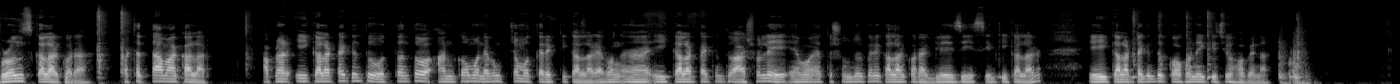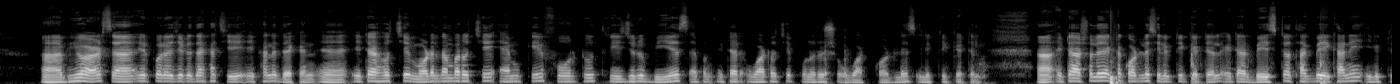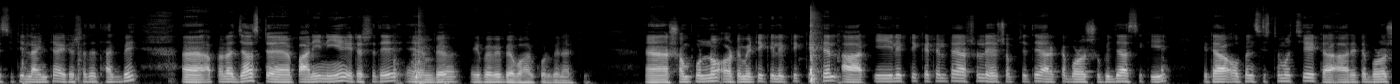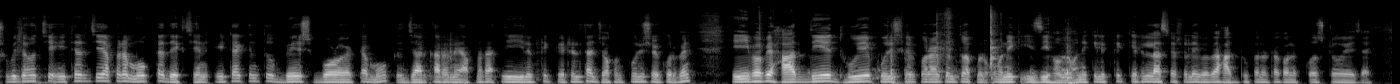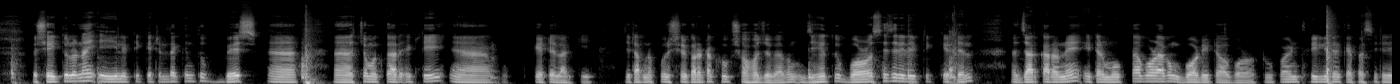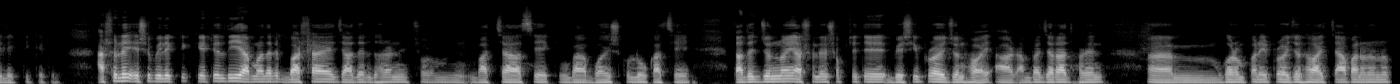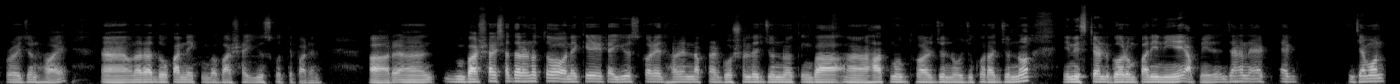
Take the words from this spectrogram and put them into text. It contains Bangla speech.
ব্রোঞ্জ কালার করা, অর্থাৎ তামা কালার আপনার এই কালারটা কিন্তু অত্যন্ত আনকমন এবং চমৎকার একটি কালার এবং এই কালারটা কিন্তু আসলে এমন এত সুন্দর করে কালার করা গ্লেজি সিল্কি কালার এই কালারটা কিন্তু কখনোই কিছু হবে না। ভিউয়ার্স এরপরে যেটা দেখাচ্ছি, এখানে দেখেন এটা হচ্ছে মডেল নাম্বার হচ্ছে M K four two three zero B এবং এটার ওয়াট হচ্ছে পনেরোশো ওয়াট কর্ডলেস ইলেকট্রিক কেটেল এটা আসলে একটা কর্ডলেস ইলেকট্রিক কেটেল এটার বেসটা থাকবে এখানে ইলেকট্রিসিটি লাইনটা এটার সাথে থাকবে। আপনারা জাস্ট পানি নিয়ে এটার সাথে এভাবে ব্যবহার করবেন আর কি। সম্পূর্ণ অটোমেটিক ইলেকট্রিক কেটেল আর এই ইলেকট্রিক কেটেলটা আসলে সবচেয়ে আরেকটা বড় সুবিধা আছে কি এটা ওপেন সিস্টেম হচ্ছে এটা, আর এটা বড় সুবিধা হচ্ছে এটার যে আপনারা মুখটা দেখছেন, এটা কিন্তু বেশ বড় একটা মুখ, যার কারণে আপনারা এই ইলেকট্রিক কেটেলটা যখন পরিষ্কার করবেন, এইভাবে হাত দিয়ে ধুয়ে পরিষ্কার করা কিন্তু আপনার অনেক ইজি হবে। অনেক ইলেকট্রিক কেটেল আছে আসলে এইভাবে হাত ঢুকানোটা অনেক কষ্ট হয়ে যায়। তো সেই তুলনায় এই ইলেকট্রিক কেটেলটা কিন্তু বেশ চমৎকার একটি কেটেল আর কি। যেটা আপনার পরিষ্কার করাটা খুব সহজ হবে। এবং যেহেতু বড় সাইজের ইলেকট্রিক কেটেল যার কারণে এটার মুখটা বড় এবং বডিটাও বড় টু পয়েন্ট থ্রি লিটার ক্যাপাসিটির ইলেকট্রিক কেটেল আসলে এসব ইলেকট্রিক কেটেল দিয়ে আপনাদের বাসায় যাদের ধরেন বাচ্চা আছে কিংবা বয়স্ক লোক আছে, তাদের জন্যই আসলে সবচেয়ে বেশি প্রয়োজন হয়। আর আমরা যারা ধরেন গরম পানির প্রয়োজন হয়, চা বানানোর প্রয়োজন হয় ওনারা দোকানে কিংবা বাসায় ইউজ করতে পারেন। আর বাসায় সাধারণত অনেকে এটা ইউজ করে, ধরেন আপনার গোসলের জন্য কিংবা হাত মুখ ধোয়ার জন্য, উজু করার জন্য ইনস্ট্যান্ট গরম পানি নিয়ে আপনি যেখানে এক এক, যেমন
